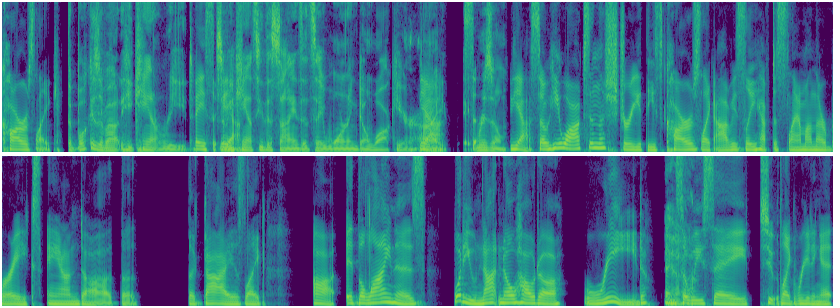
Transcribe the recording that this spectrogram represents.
cars like The book is about he can't read. basically So yeah. he can't see the signs that say warning, don't walk here. Yeah. Right. So- Resume. Yeah, so he walks in the street. These cars like obviously have to slam on their brakes, and uh, the the guy is like, uh, it, the line is, "What do you not know how to read?" And so we say to like reading it,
